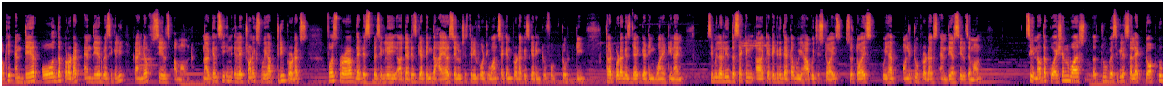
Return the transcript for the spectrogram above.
okay? And there all the product and their basically kind of sales amount. Now you can see in electronics we have three products. First product that is basically uh, that is getting the higher sale which is 341 second product is getting 250 third product is getting 189 similarly the second uh, category that we have which is toys. So toys we have only two products and their sales amount. See now the question was uh, to basically select top two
